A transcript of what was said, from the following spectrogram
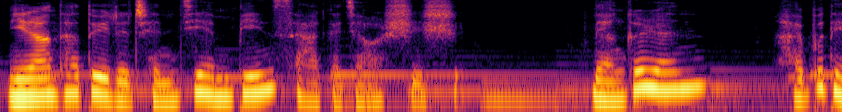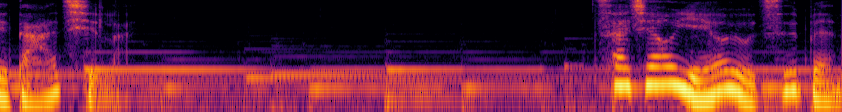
你让他对着陈建斌撒个娇试试，两个人还不得打起来？撒娇也要有资本，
